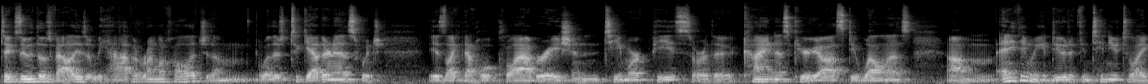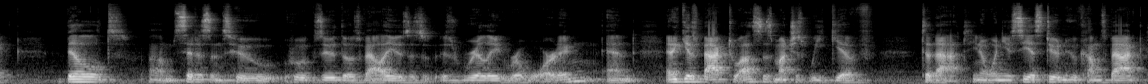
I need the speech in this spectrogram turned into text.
to exude those values that we have at Rundle College, um, whether it's togetherness, which is like that whole collaboration teamwork piece or the kindness curiosity wellness um, anything we can do to continue to like build um, citizens who who exude those values is, is really rewarding and and it gives back to us as much as we give to that. You know when you see a student who comes back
